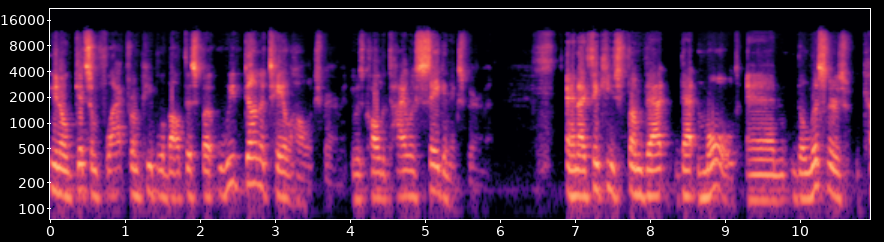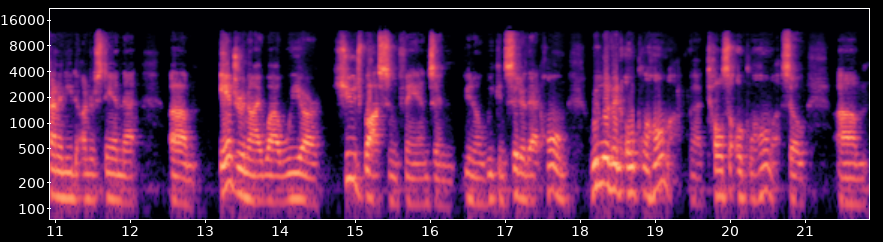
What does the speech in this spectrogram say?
you know, get some flack from people about this, but we've done a Taylor Hall experiment. It was called the Tyler Seguin experiment, and I think he's from that that mold. And the listeners kind of need to understand that um, Andrew and I, while we are huge Boston fans, and you know we consider that home. We live in Oklahoma, uh, Tulsa, Oklahoma. So, um,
